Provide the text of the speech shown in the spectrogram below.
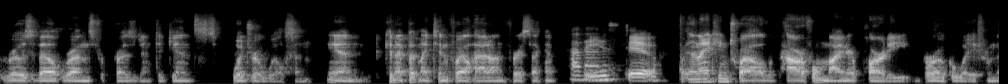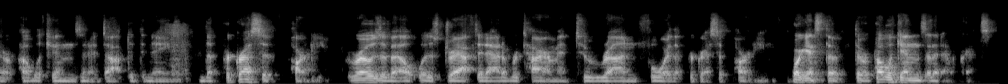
Roosevelt runs for president against Woodrow Wilson. And can I put my tinfoil hat on for a second? Please do. In 1912, a powerful minor party broke away from the Republicans and adopted the name the Progressive Party. Roosevelt was drafted out of retirement to run for the Progressive Party or against the, the Republicans and the Democrats.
